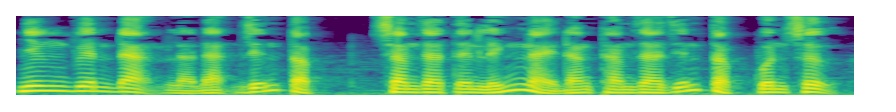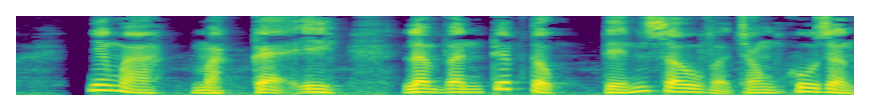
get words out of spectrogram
nhưng viên đạn là đạn diễn tập. Xem ra tên lính này đang tham gia diễn tập quân sự nhưng mà mặc kệ y, lâm vân tiếp tục tiến sâu vào trong khu rừng.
